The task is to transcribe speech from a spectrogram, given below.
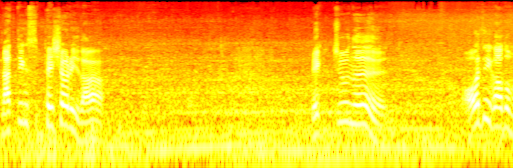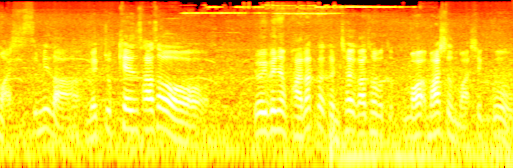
나띵 스페셜이다. 맥주는 어디 가도 맛있습니다. 맥주 캔 사서 여기 그냥 바닷가 근처에 가서 마, 마셔도 맛있고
